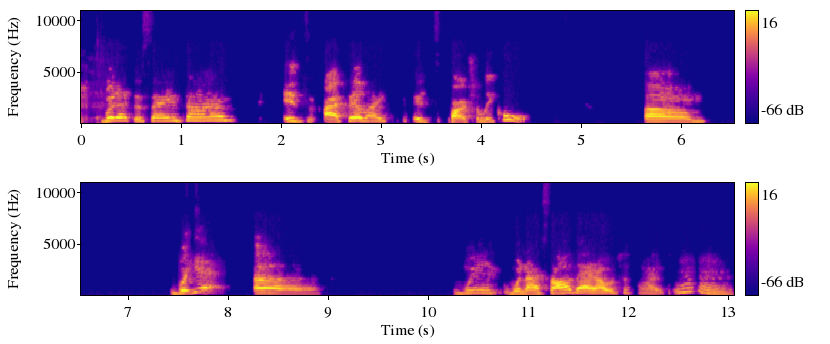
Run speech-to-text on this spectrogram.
but at the same time, it's I feel like it's partially cool. Um but yeah, uh when when I saw that I was just like, mm.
